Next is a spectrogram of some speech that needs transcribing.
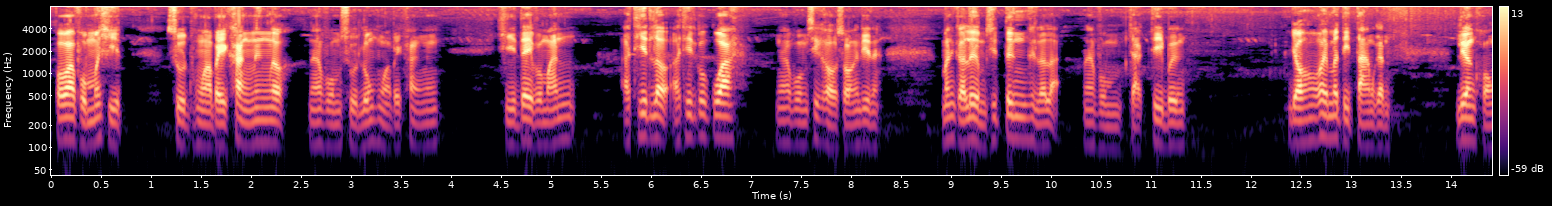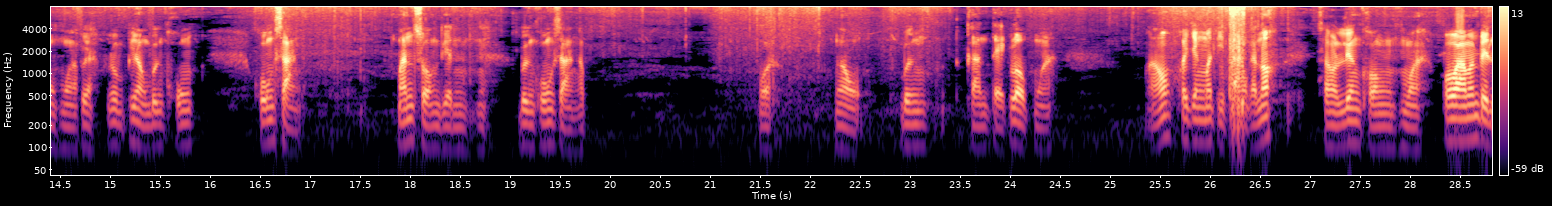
เพราะว่าผมมาฉีดสูตรหัวไปครั้งหนึงแล้วนะผมสูตรลงหัวไปครั้งหนึงฉีดได้ประมาณอาทิตย์แล้วอาทิตย์กว่านะครับผมสิเข่าสองอาทิตย์นะมันก็เริ่มสิตึงขึ้นแล้วล่ะนะผมจากที่เบิ่งเดี๋ยวค่อยมาติดตามกัน เรื่องของหัวเพื่อพี่น้องเบิ่งโค้งโค้งสั่งมันสองเดือนเบิ่งโค้งสั่งครับหัวเงาเบิ่งการแตกรอบหัวเอาค่อยยังมาติดตามกันเนาะสำหรับเรื่องของหัว เพราะว่ามันเป็น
